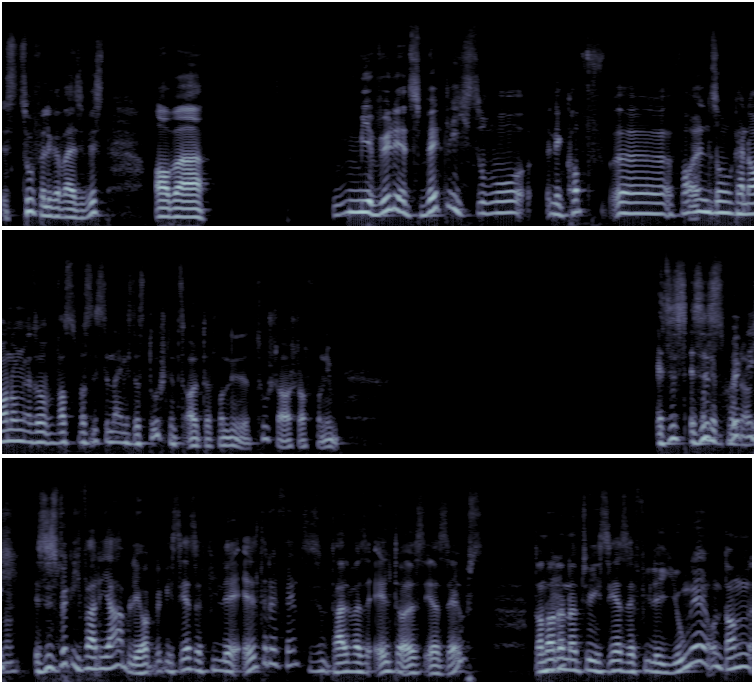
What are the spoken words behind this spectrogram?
es zufälligerweise wisst. Aber mir würde jetzt wirklich so in den Kopf äh, fallen, so, keine Ahnung, also was, was ist denn eigentlich das Durchschnittsalter von der Zuschauerschaft von ihm? Es ist, es, ist wirklich, es ist wirklich variabel. Er hat wirklich sehr, sehr viele ältere Fans, die sind teilweise älter als er selbst. Dann mhm. hat er natürlich sehr, sehr viele junge und dann,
